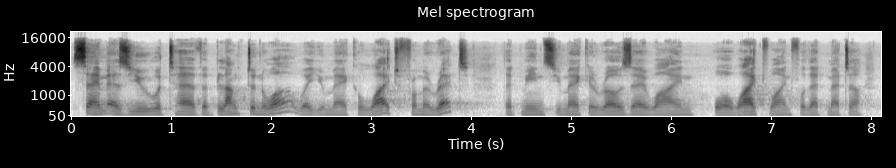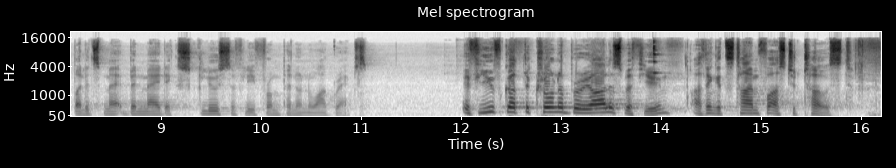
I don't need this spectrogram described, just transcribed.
Same as you would have a Blanc de Noir, where you make a white from a red. That means you make a rosé wine or a white wine for that matter, but it's ma been made exclusively from Pinot Noir grapes. If you've got the Krone Borealis with you, I think it's time for us to toast.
